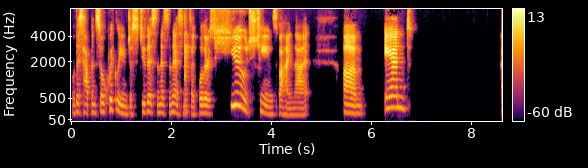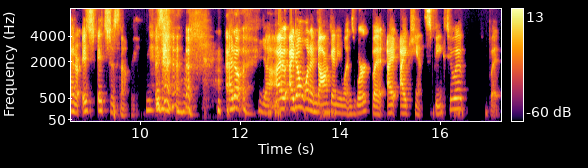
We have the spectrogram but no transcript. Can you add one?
well, this happens so quickly and just do this and this and this. And it's like, well, there's huge teams behind that. Um, and I don't it's it's just not real. I don't yeah, I, I don't want to knock anyone's work, but I, I can't speak to it. But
